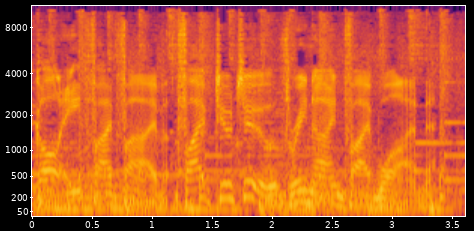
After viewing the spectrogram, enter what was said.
call 855 522 3951.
